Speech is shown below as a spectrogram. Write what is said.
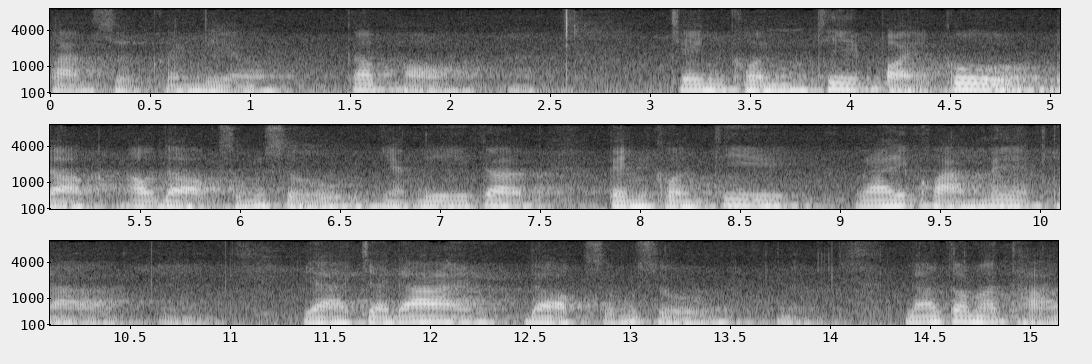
ความสุขคนเดียวก็พอ เช่นคนที่ปล่อยกู้ดอกเอาดอกสูงสูงอย่างนี้ก็เป็นคนที่ไร้ความเมตตา อยากจะได้ดอกสูงสูงแล้วก็มาถาม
